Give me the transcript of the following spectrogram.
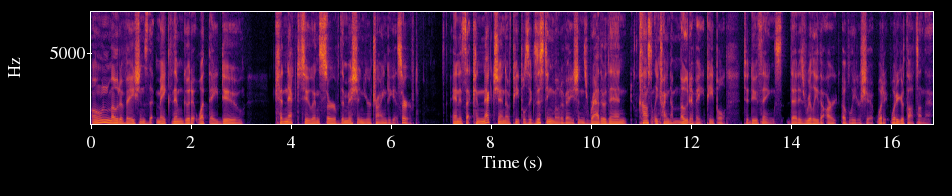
own motivations that make them good at what they do connect to and serve the mission you're trying to get served. And it's that connection of people's existing motivations rather than constantly trying to motivate people to do things that is really the art of leadership. What, what are your thoughts on that?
